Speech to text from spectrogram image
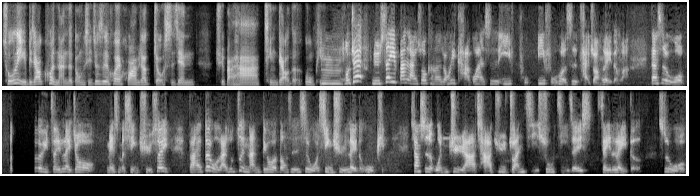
处理比较困难的东西，就是会花比较久时间？去把它清掉的物品。嗯，我觉得女生一般来说可能容易卡关是衣服、衣服或者是彩妆类的嘛。但是我对于这一类就没什么兴趣，所以反而对我来说最难丢的东西是我兴趣类的物品，像是文具啊、茶具、专辑、书籍这一这一类的，是我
